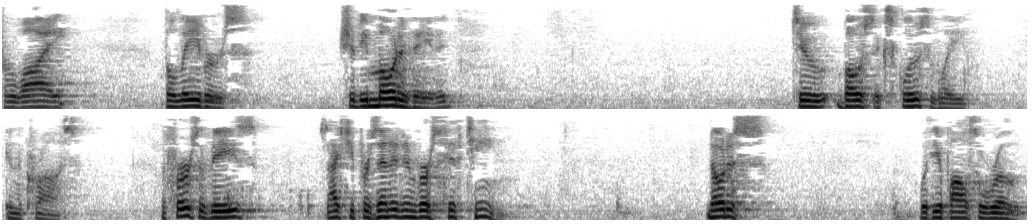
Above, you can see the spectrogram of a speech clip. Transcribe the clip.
for why believers should be motivated to boast exclusively in the cross. The first of these is actually presented in verse 15. Notice what the apostle wrote.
